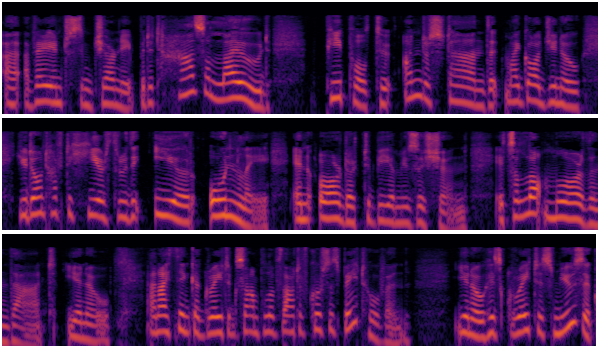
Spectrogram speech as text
a very interesting journey, but it has allowed people to understand that, my God, you know, you don't have to hear through the ear only in order to be a musician. It's a lot more than that, you know. And I think a great example of that, of course, is Beethoven. You know, his greatest music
